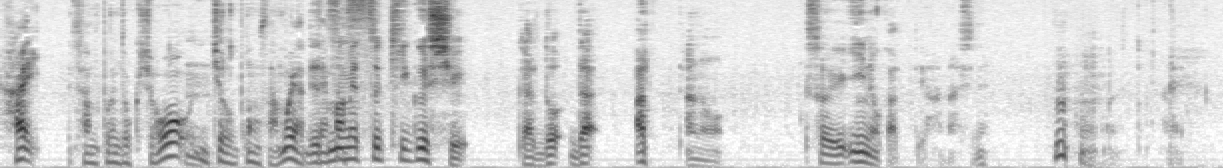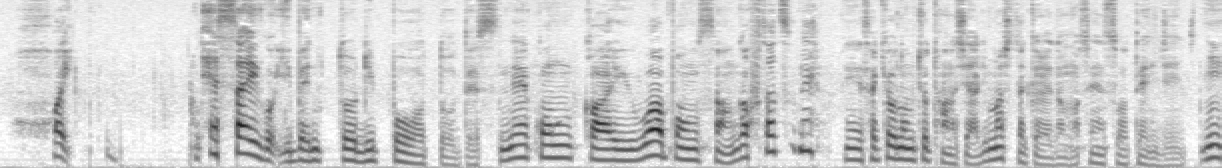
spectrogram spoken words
はい。3分読書を一応ポンさんもやって絶ます。滅危惧種がど、だ、あ、あの、そういういいのかっていう話ね。はい。で、最後、イベントリポートですね。今回は、ポンさんが2つね、えー先ほどもちょっと話ありましたけれども、戦争展示に、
